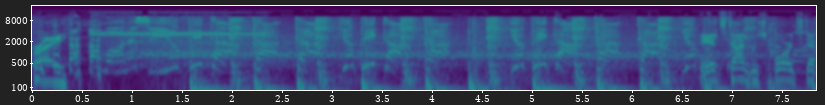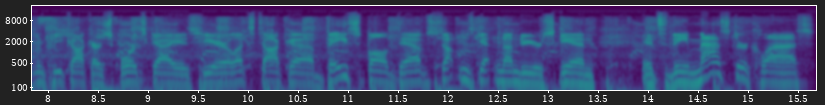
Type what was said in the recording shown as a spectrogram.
right. It's time for sports. Devin Peacock, our sports guy, is here. Let's talk uh, baseball, Dev. Something's getting under your skin. It's the master class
